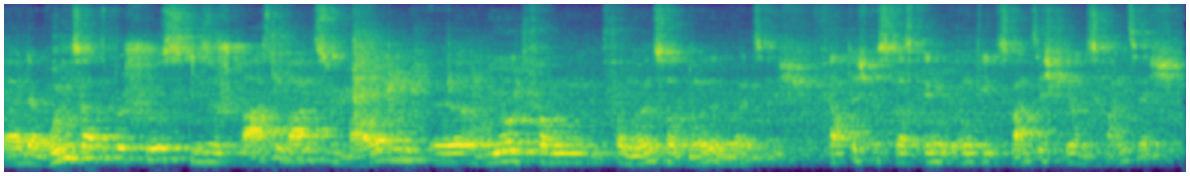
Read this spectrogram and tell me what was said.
weil der Grundsatzbeschluss, diese Straßenbahn zu bauen, äh, rührt vom, von 1999. Fertig ist das Ding irgendwie 2024.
